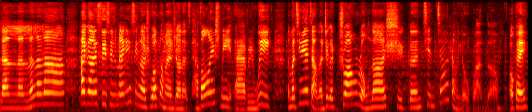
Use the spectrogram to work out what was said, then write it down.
La la la la la. Hi guys, this is Maggie English. Welcome and join us. Have a lunch me every week. 那么今天讲的这个妆容呢，是跟见家长有关的。OK，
